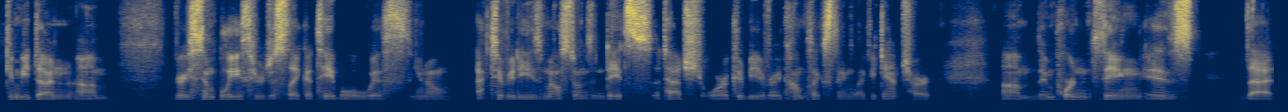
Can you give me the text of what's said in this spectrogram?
It can be done um, very simply through just like a table with, you know, activities, milestones, and dates attached, or it could be a very complex thing like a Gantt chart. Um, the important thing is that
